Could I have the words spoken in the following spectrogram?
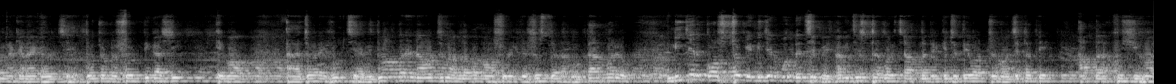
নাকে নাকে হচ্ছে। প্রচণ্ড সর্দি কাশি এবং জ্বরে আমি। দোয়া করেন আমার জন্য আল্লাহ আমার শরীরকে সুস্থ তারপরেও নিজের কষ্টকে নিজের মধ্যে চেপে আমি চেষ্টা করেছি আপনাদের কিছু দেওয়ার জন্য যেটাতে আপনারা খুশি হন।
